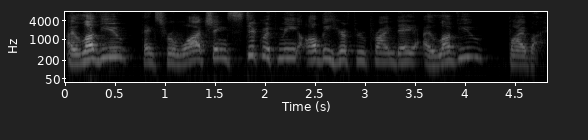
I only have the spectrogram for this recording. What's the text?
I love you. Thanks for watching. Stick with me. I'll be here through Prime Day. I love you. Bye-bye.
